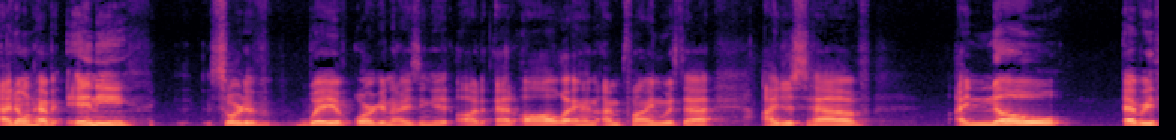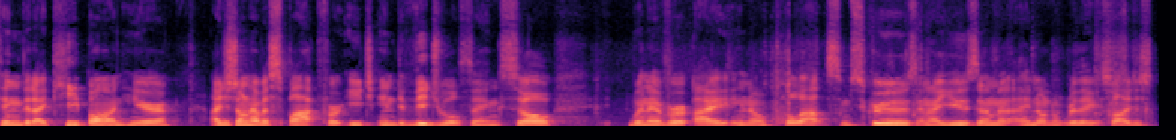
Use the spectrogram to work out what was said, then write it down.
I don't have any sort of way of organizing it at all, and I'm fine with that. I just have. I know everything that I keep on here. I just don't have a spot for each individual thing. So whenever I, you know, pull out some screws and I use them, and I don't know where they, so I just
